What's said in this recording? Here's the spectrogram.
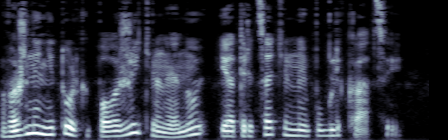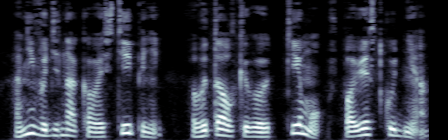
Важны не только положительные, но и отрицательные публикации. Они в одинаковой степени выталкивают тему в повестку дня.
